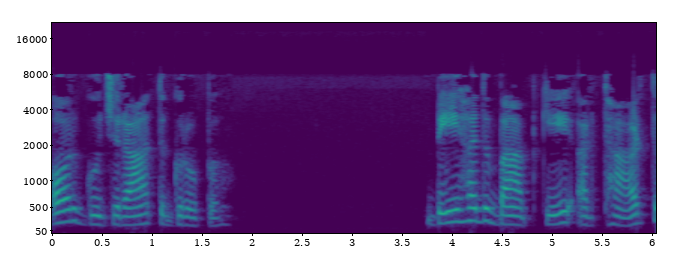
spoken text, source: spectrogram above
और गुजरात ग्रुप। बेहद बाप के अर्थात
